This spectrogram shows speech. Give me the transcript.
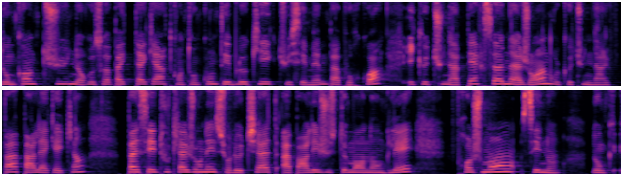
Donc, quand tu ne reçois pas ta carte, quand ton compte est bloqué, que tu sais même pas pourquoi, et que tu n'as personne à joindre, que tu n'arrives pas à parler à quelqu'un, passer toute la journée sur le chat à parler justement en anglais, Franchement, c'est non. Donc,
